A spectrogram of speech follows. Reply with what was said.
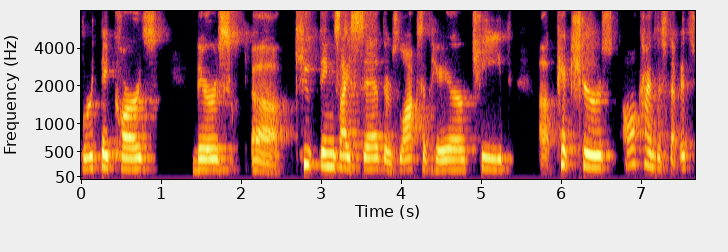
birthday cards. There's uh, cute things i said. There's locks of hair teeth uh, pictures all kinds of stuff. It's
